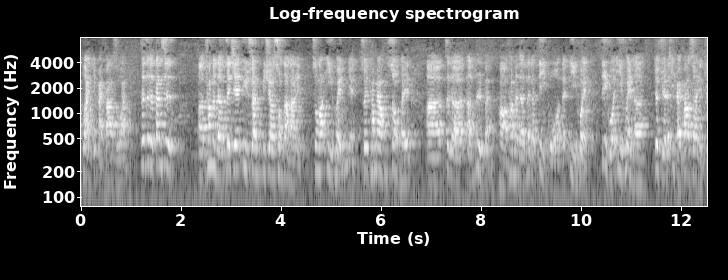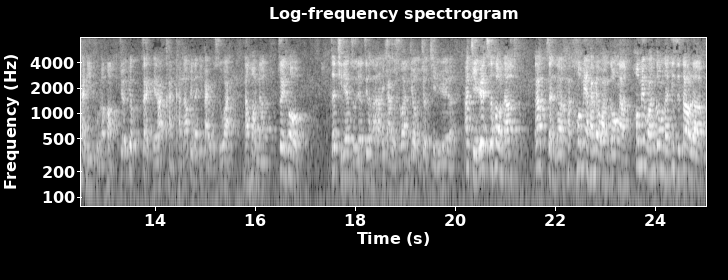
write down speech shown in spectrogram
不然一百八十万，在这个但是。呃，他们的这些预算必须要送到哪里？送到议会里面，所以他们要送回呃这个呃日本哈，他们的那个帝国的议会，帝国议会呢就觉得一百八十万也太离谱了哈，就又再给他砍砍到变成一百五十万，然后呢，最后这齐田组就只有拿到一百五十万就就解约了。那解约之后呢，那整个后面还没有完工啊，后面完工呢，一直到了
